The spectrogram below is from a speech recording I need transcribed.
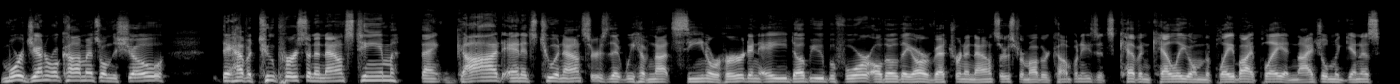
more general comments on the show. They have a two person announce team. Thank God. And it's two announcers that we have not seen or heard in AEW before, although they are veteran announcers from other companies. It's Kevin Kelly on the play by play and Nigel McGuinness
